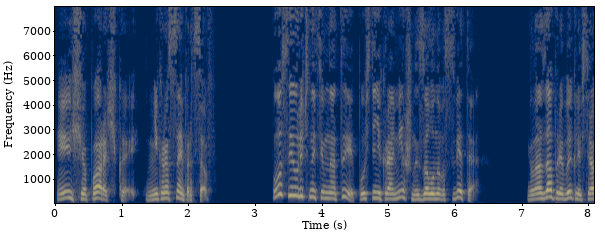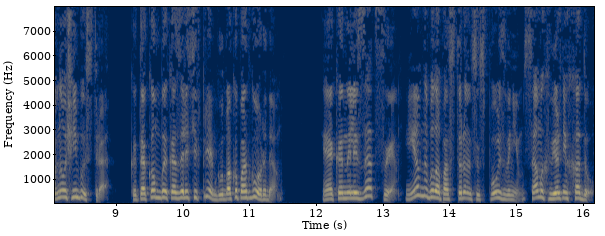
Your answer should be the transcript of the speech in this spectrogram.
и еще парочкой некросемперцев. После уличной темноты, пусть и не кромешной из-за лунного света, глаза привыкли все равно очень быстро. Катакомбы оказались и впрямь глубоко под городом. А канализация явно была построена с использованием самых верхних ходов.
